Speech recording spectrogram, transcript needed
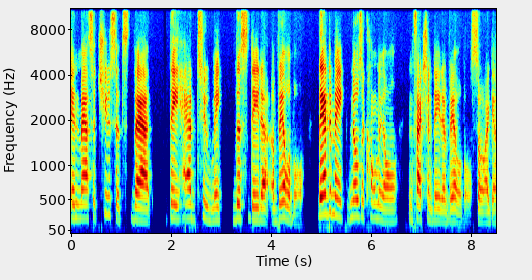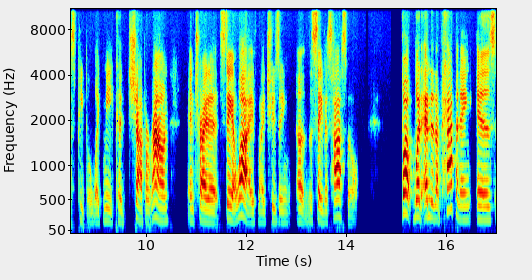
in Massachusetts that they had to make this data available. They had to make nosocomial infection data available. So I guess people like me could shop around and try to stay alive by choosing uh, the safest hospital. But what ended up happening is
